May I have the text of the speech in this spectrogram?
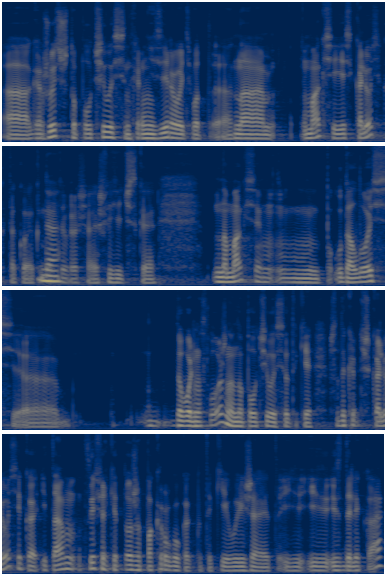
а, горжусь, что получилось синхронизировать вот э, на Максе есть колесико такое, которое да. ты вращаешь физическое. На Максе удалось э, довольно сложно, но получилось все-таки, что ты крутишь колесико, и там циферки тоже по кругу как бы такие выезжают и, и, издалека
